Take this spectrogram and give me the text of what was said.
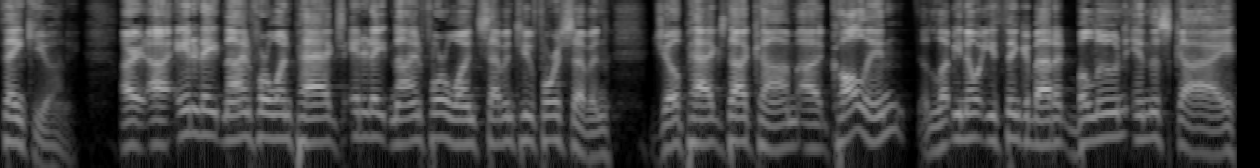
Thank you, honey. All right, uh, 888-941-PAGS, 888-941-7247, joepags.com. Uh, call in. Let me know what you think about it. Balloon in the Sky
